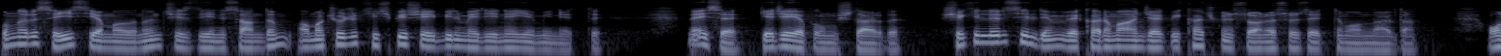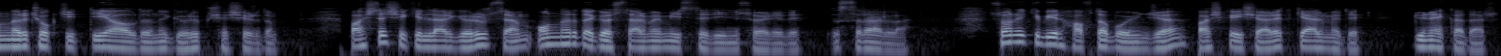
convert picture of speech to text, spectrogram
Bunları seyis yamağının çizdiğini sandım ama çocuk hiçbir şey bilmediğine yemin etti. Neyse, gece yapılmışlardı. Şekilleri sildim ve karıma ancak birkaç gün sonra söz ettim onlardan. Onları çok ciddiye aldığını görüp şaşırdım. Başta şekiller görürsem onları da göstermemi istediğini söyledi, ısrarla. Sonraki bir hafta boyunca başka işaret gelmedi, düne kadar.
